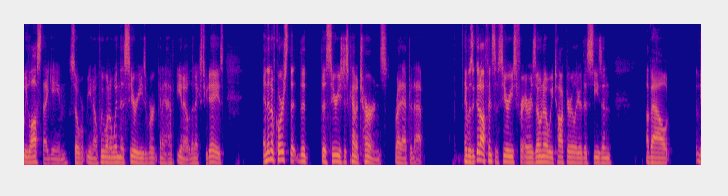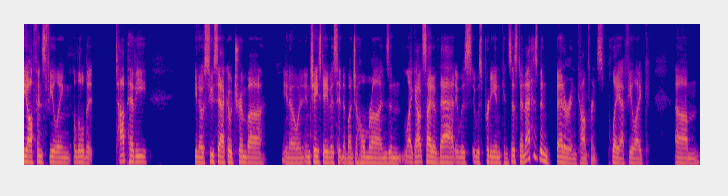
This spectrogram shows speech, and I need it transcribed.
we lost that game. So, you know, if we want to win this series, we're going to have, you know, the next two days. And then of course the, the, the series just kind of turns right after that. It was a good offensive series for Arizona. We talked earlier this season about the offense feeling a little bit top heavy, you know, Susac, Otremba, you know, and, and, Chase Davis hitting a bunch of home runs. And like outside of that, it was it was pretty inconsistent. That has been better in conference play, I feel like, um,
